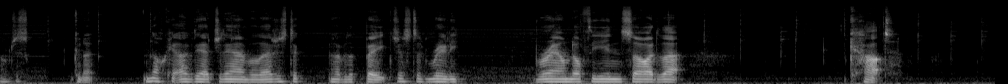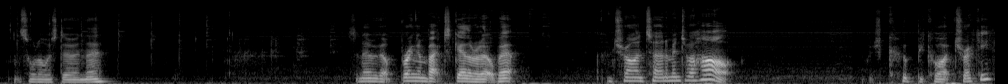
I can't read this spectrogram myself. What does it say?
I'm just gonna knock it over the edge of the anvil there, just to over the beak, just to really round off the inside of that cut. That's all I was doing there. So now we've got to bring them back together a little bit and try and turn them into a heart, which could be quite tricky.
